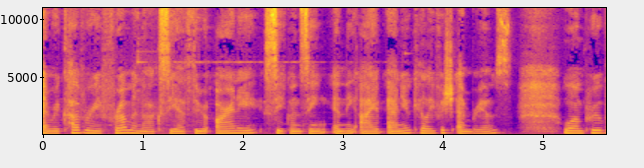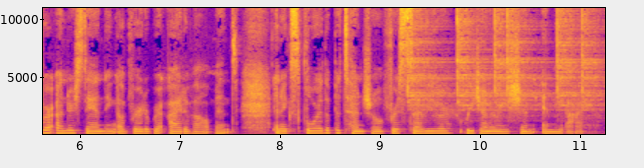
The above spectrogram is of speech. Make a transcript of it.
and recovery from anoxia through RNA sequencing in the eye of annual killifish embryos will improve our understanding of vertebrate eye development and explore the potential for cellular regeneration in the eye.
